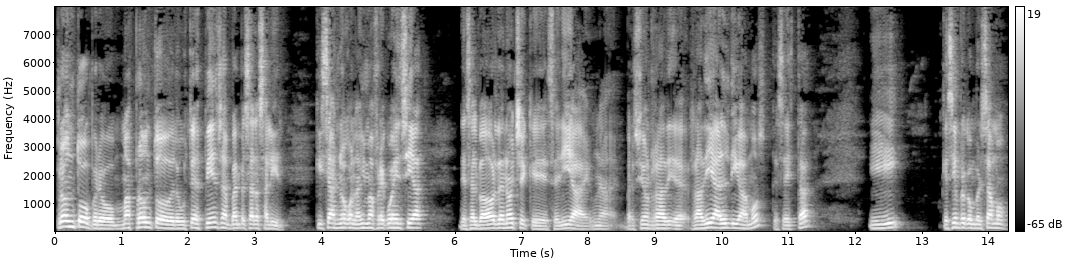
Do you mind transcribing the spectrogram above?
pronto, pero más pronto de lo que ustedes piensan, va a empezar a salir quizás no con la misma frecuencia de Salvador de Noche, que sería una versión radial, digamos, que es esta, y que siempre conversamos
